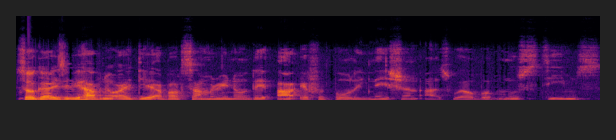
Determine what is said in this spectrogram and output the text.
So guys, if you have no idea about San Marino, they are a footballing nation as well, but most teams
